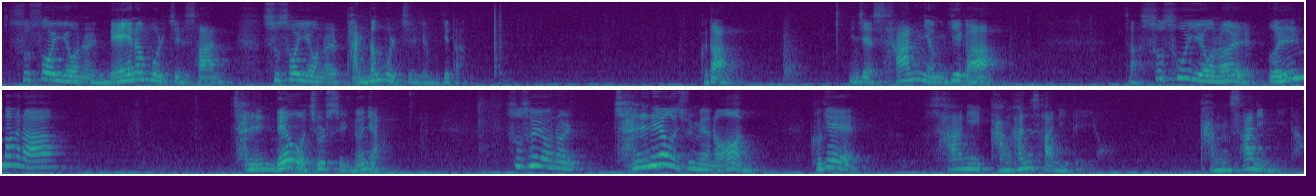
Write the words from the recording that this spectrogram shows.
수소이온을 내는 물질 산, 수소이온을 받는 물질 염기다. 그 다음 이제 산염기가 자, 수소이온을 얼마나 잘 내어줄 수 있느냐 수소이온을 잘 내어주면은 그게 산이 강한 산이 돼요. 강산입니다.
